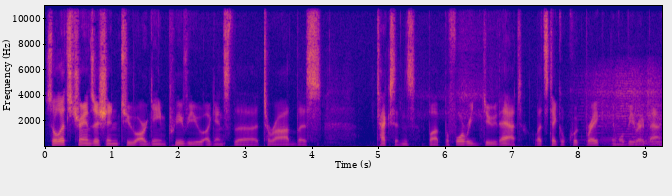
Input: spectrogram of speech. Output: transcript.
So let's transition to our game preview against the Taradless Texans. But before we do that, let's take a quick break and we'll be right back.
